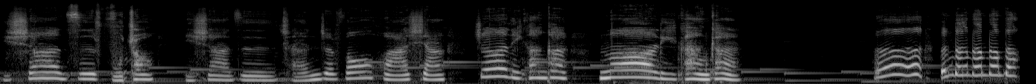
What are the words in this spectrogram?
一下子俯冲，一下子乘着风滑翔，这里看看，那里看看。嗯嗯，等等等等等，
